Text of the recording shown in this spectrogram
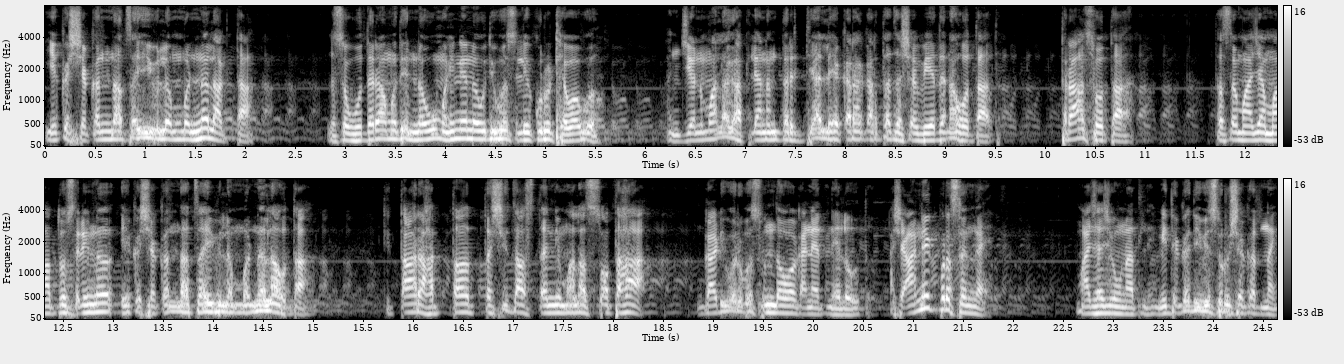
एक शकंदाचाही विलंब न लागता जसं उदरामध्ये नऊ महिने नऊ दिवस लेकरू ठेवावं आणि जन्माला घातल्यानंतर त्या लेकराकरता जशा वेदना होतात त्रास होता तसं माझ्या मातोश्रीनं एक शकंदाचाही विलंब न लावता ती तार हातात तशीच असताना मला स्वतः गाडीवर बसून दवाखान्यात नेलं होतं. असे अनेक प्रसंग आहे माझ्या जीवनातले. मी ते कधी विसरू शकत नाही.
